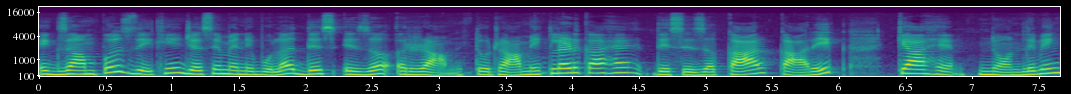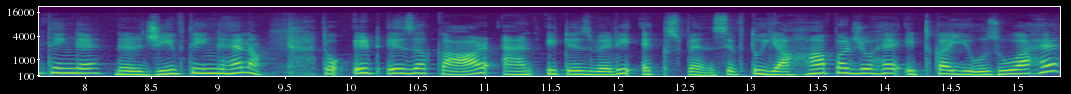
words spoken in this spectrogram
एग्जाम्पल्स देखें, जैसे मैंने बोला दिस इज़ अ राम। तो राम एक लड़का है this is a car car एक क्या है? नॉन लिविंग थिंग है, निर्जीव थिंग है ना? तो it is a car and it is very expensive तो यहाँ पर जो है इट का यूज़ हुआ है,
